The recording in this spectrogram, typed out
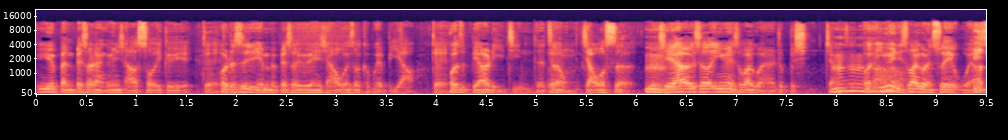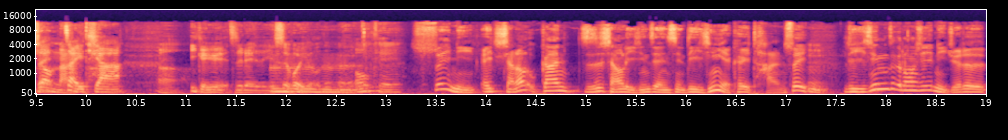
因为原本被收两个月，想要收一个月，对，或者是原本被收一个月，想要问说可不可以不要，对，或者是不要礼金的这种交涉，有些他会说，因为你是外国人就不行，这样子，因为你是外国人，所以我要再再加。啊，一个月之类的也是会有的。OK，所以你哎，想到我刚刚只是想到礼金这件事情，礼金也可以谈。所以礼金这个东西，你觉得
